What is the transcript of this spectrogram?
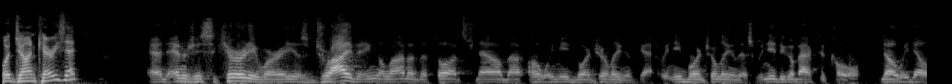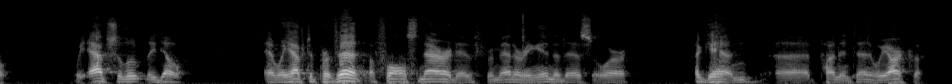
what John Kerry said? And energy security worry is driving a lot of the thoughts now about, oh, we need more drilling of gas. We need more drilling of this. We need to go back to coal. No, we don't. We absolutely don't. And we have to prevent a false narrative from entering into this, or again, uh, pun intended, we are cooked.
